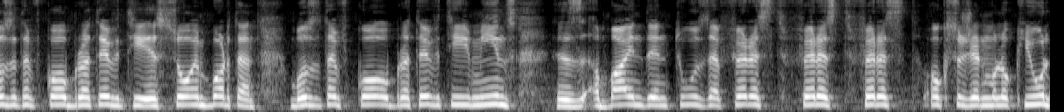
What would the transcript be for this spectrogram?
Positive cooperativity is so important. Positive cooperativity means is binding to the first, first, first oxygen molecule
